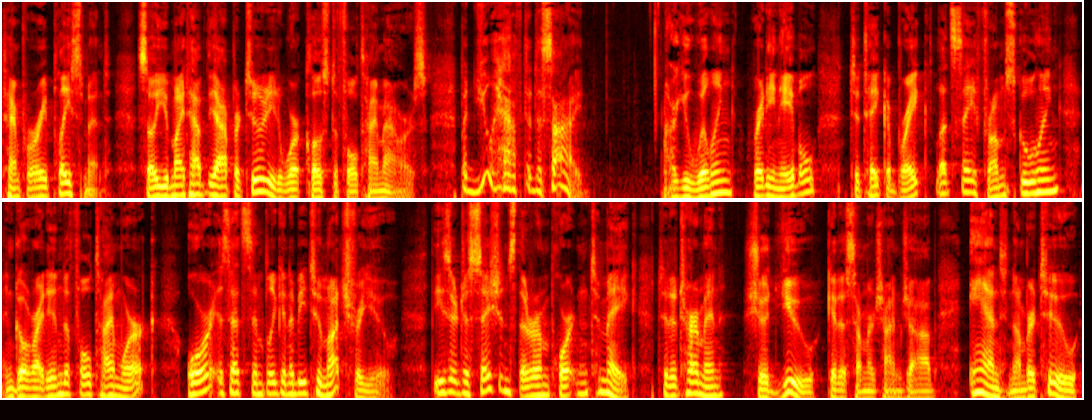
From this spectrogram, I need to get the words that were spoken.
temporary placement. So you might have the opportunity to work close to full time hours. But you have to decide. Are you willing, ready, and able to take a break, let's say from schooling and go right into full time work? Or is that simply going to be too much for you? These are decisions that are important to make to determine should you get a summertime job? And number two,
